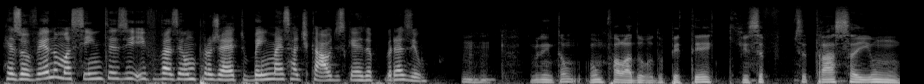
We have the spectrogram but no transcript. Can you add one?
resolver numa síntese e fazer um projeto bem mais radical de esquerda para o Brasil. Uhum. Então, vamos falar do, do PT, que você, você traça aí um.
